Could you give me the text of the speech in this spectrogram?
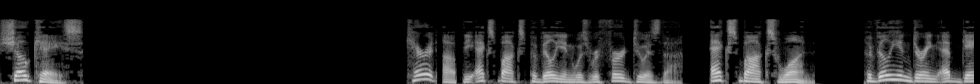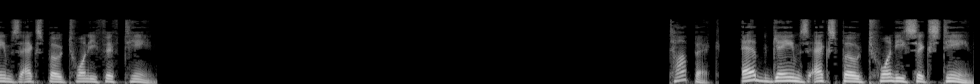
Showcase Carrot Up the Xbox Pavilion was referred to as the Xbox One Pavilion during EB Games Expo 2015. EB Games Expo 2016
